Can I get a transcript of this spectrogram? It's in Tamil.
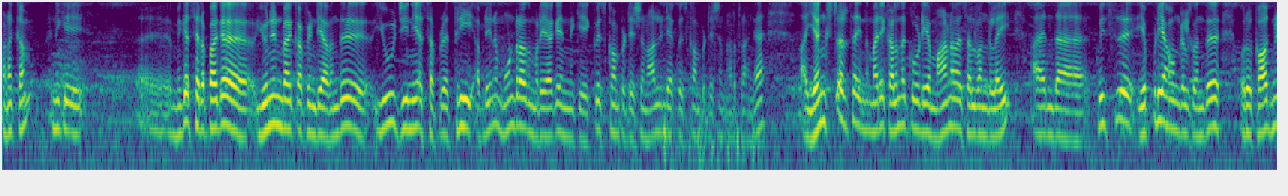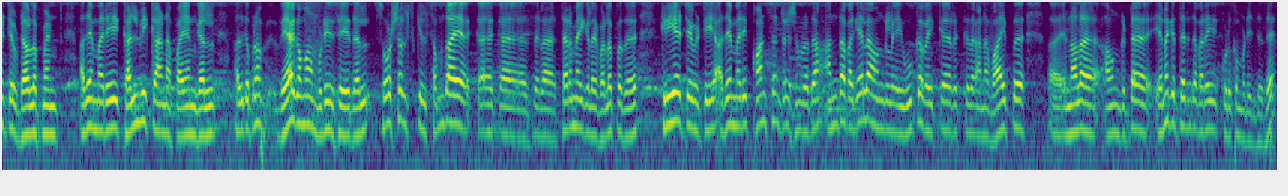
வணக்கம். இன்றைக்கி மிக சிறப்பாக யூனியன் பேங்க் ஆஃப் இந்தியா வந்து யூ ஜீனியஸ் அப்படி த்ரீ அப்படின்னு மூன்றாவது முறையாக இன்றைக்கி quiz competition all India quiz competition நடத்துகிறாங்க யங்ஸ்டர்ஸை இந்த மாதிரி கலந்துக்கூடிய மாணவ செல்வங்களை இந்த குவிஸ்ஸு எப்படி அவங்களுக்கு வந்து ஒரு காக்னேட்டிவ் டெவலப்மெண்ட் அதே மாதிரி கல்விக்கான பயன்கள் அதுக்கப்புறம் வேகமாக முடிவு செய்தல் சோஷியல் ஸ்கில் சமுதாய க க சில திறமைகளை வளர்ப்பது க்ரியேட்டிவிட்டி அதே மாதிரி கான்சன்ட்ரேஷன் அந்த வகையில் அவங்களை ஊக்க வைக்கிறதுக்கான வாய்ப்பு என்னால் அவங்ககிட்ட எனக்கு தெரிந்த வரை கொடுக்க முடிந்தது.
